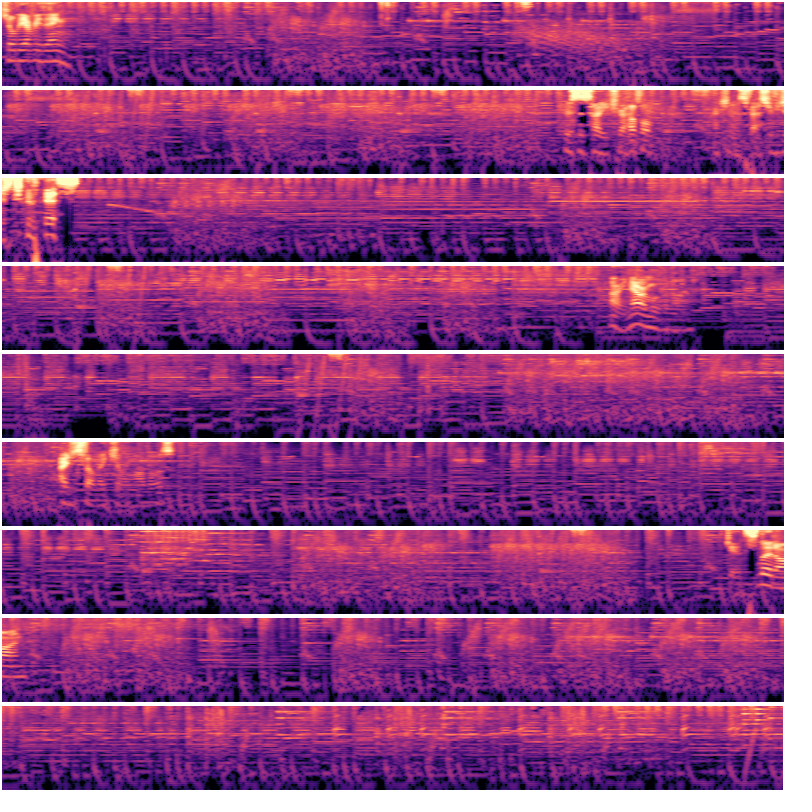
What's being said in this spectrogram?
Kill the everything. Is how you travel. Actually, it's faster if you just do this. Alright, now we're moving on. I just felt like killing all those. Slid on.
